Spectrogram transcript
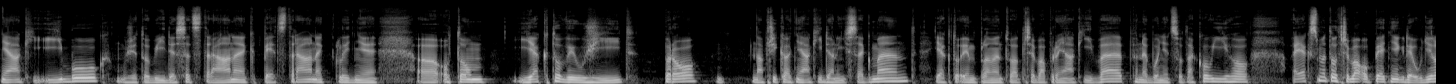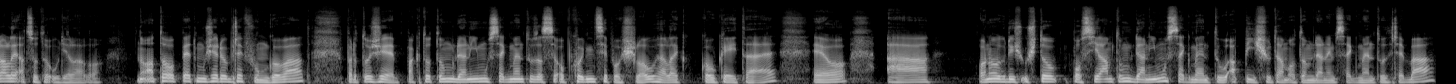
nějaký e-book, může to být 10 stránek, 5 stránek klidně, eh, o tom, jak to využít pro například nějaký daný segment, jak to implementovat třeba pro nějaký web nebo něco takového a jak jsme to třeba opět někde udělali a co to udělalo. No a to opět může dobře fungovat, protože pak to tomu danému segmentu zase obchodníci pošlou, hele, koukejte, jo, a ono, když už to posílám tomu danému segmentu a píšu tam o tom daném segmentu třeba,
